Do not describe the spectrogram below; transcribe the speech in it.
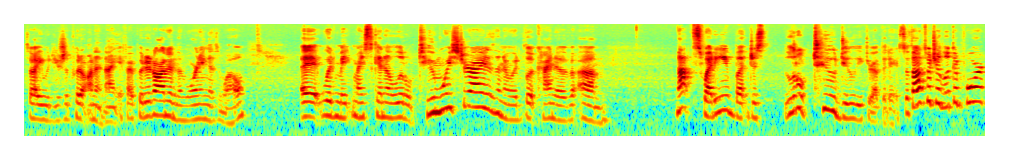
so I would usually put it on at night. If I put it on in the morning as well, it would make my skin a little too moisturized and it would look kind of, um, not sweaty, but just a little too dewy throughout the day. So if that's what you're looking for,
